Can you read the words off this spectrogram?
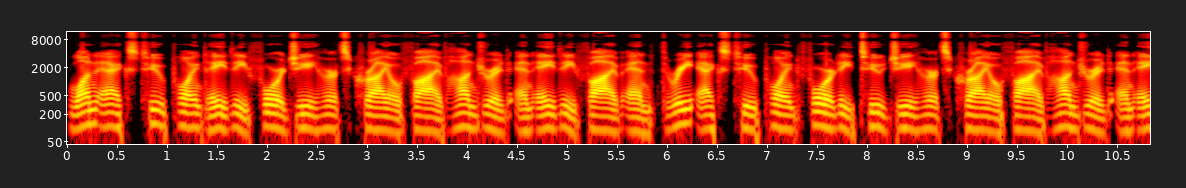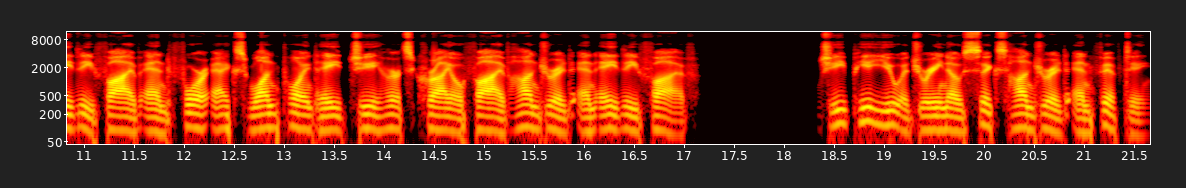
1x 2.84 GHz Kryo 585 and 3x 2.42 GHz Kryo 585 and 4x 1.8 GHz Kryo 585. GPU Adreno 650.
